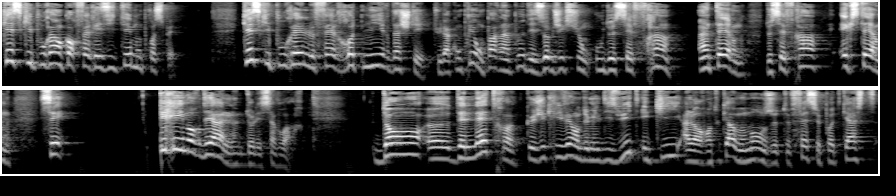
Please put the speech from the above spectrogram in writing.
qu'est-ce qui pourrait encore faire hésiter mon prospect? Qu'est-ce qui pourrait le faire retenir d'acheter? Tu l'as compris, on parle un peu des objections ou de ces freins internes, de ces freins externes. C'est primordial de les savoir dans euh, des lettres que j'écrivais en 2018 et qui, alors en tout cas au moment où je te fais ce podcast,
